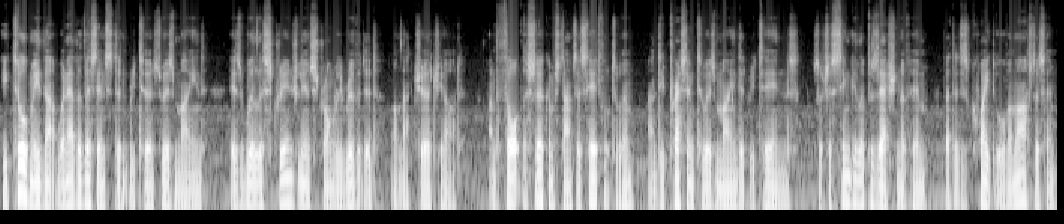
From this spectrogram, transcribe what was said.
He told me that whenever this incident returns to his mind, his will is strangely and strongly riveted on that churchyard, and thought the circumstances hateful to him and depressing to his mind it retains such a singular possession of him that it quite overmasters him.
